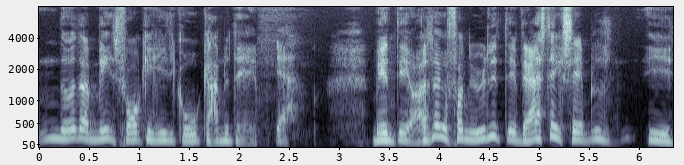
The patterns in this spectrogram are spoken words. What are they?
noget, der mest foregik i de gode gamle dage. Ja. Men det er også for nyligt, det værste eksempel i,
